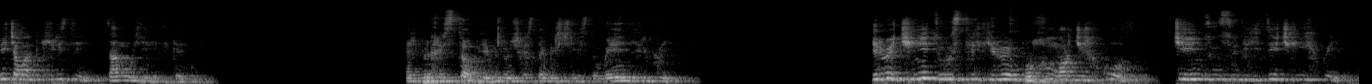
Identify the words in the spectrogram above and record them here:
Би чамайг Христийн зам үйл хийх гээгүй. Альбер Христо Библи унших хэвээр гэрчлэх гэсэн үг энэ хэрэггүй. Хэрвээ чиний зүрхсэтгэл хэрвээ Бурхан орж ирэхгүй бол чи энэ зүйлсүүдийг хизээч хийхгүй.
